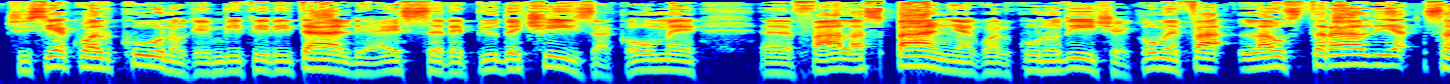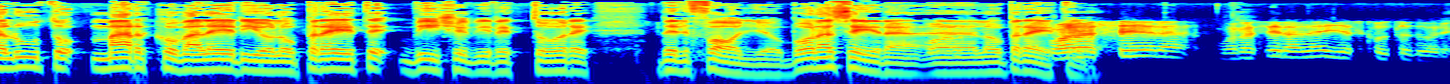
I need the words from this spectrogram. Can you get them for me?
ci sia qualcuno che inviti l'Italia a essere più decisa, come eh, fa la Spagna, qualcuno dice, come fa l'Australia. Saluto Marco Valerio Loprete, vice direttore del Foglio. Buonasera Buon, eh, Loprete. Buonasera. Buonasera a lei ascoltatori.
